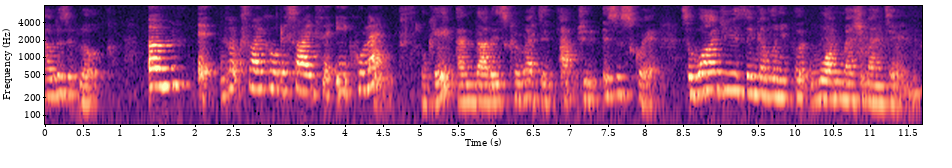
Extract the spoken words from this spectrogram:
How does it look? Um, it looks like all the sides are equal length. Okay, and that is correct. It actually is a square. So why do you think I've only put one measurement in?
